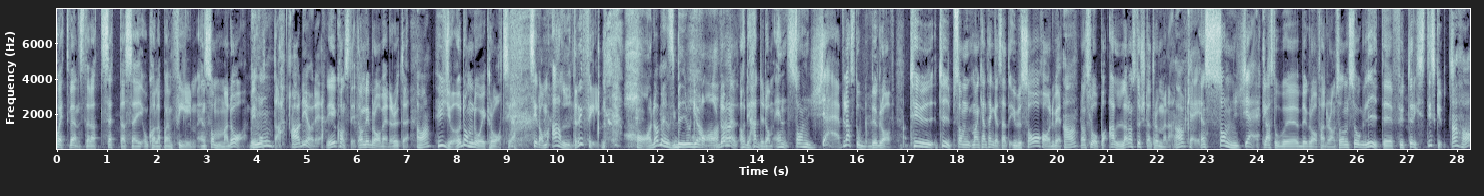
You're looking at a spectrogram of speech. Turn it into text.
på ett vänster att sätta sig och kolla på en film en sommardag vid åtta. Ja, det gör det. Det är ju konstigt om det är bra väder ute. Ja. Hur gör de då i Kroatien? Ser de aldrig film? Har de ens biograf? Har de ja, det hade de. En sån jävla stor biograf. Ty, typ som man kan tänka sig att USA har, du vet. Ja. De slår på alla de största trummorna. Okej. En sån jäkla stor eh, biograf hade de som såg lite futuristisk ut. Jaha.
